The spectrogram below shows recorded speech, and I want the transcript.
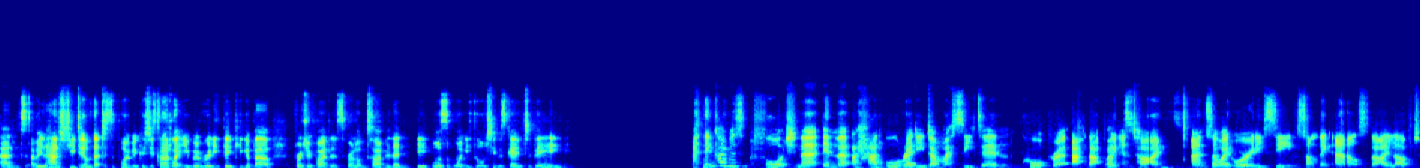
And I mean, how did you deal with that disappointment? Because you sound like you were really thinking about project finance for a long time, and then it wasn't what you thought it was going to be. I think I was fortunate in that I had already done my seat in corporate at that point right. in time, and so I'd already seen something else that I loved.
